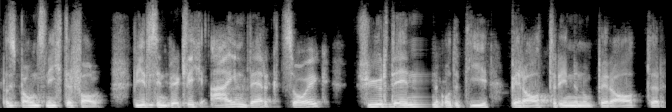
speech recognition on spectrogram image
Das ist bei uns nicht der Fall. Wir sind wirklich ein Werkzeug für den oder die Beraterinnen und Berater,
